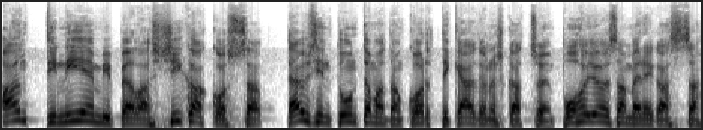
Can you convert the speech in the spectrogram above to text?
Antti Niemi pelasi Chicagossa, täysin tuntematon kortti käytännössä katsoen Pohjois-Amerikassa,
